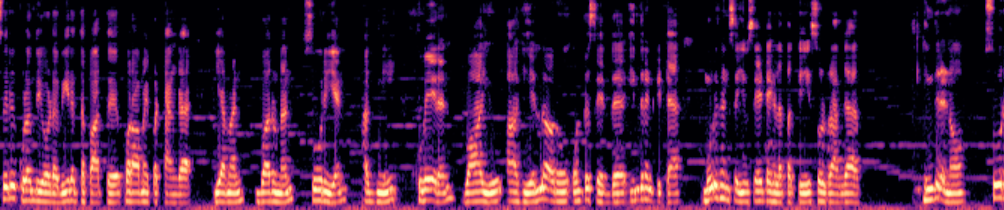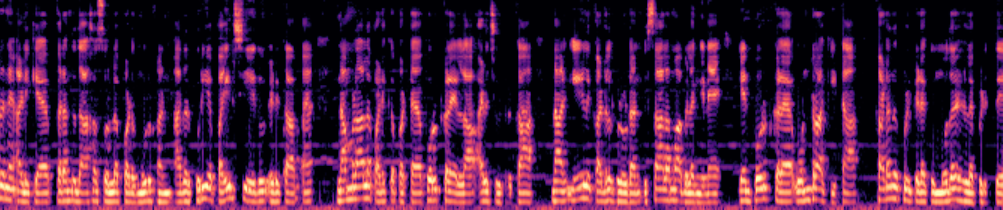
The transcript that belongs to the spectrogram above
சிறு குழந்தையோட வீரத்தை பார்த்து பொறாமைப்பட்டாங்க. யமன் வருணன் சூரியன் அக்னி குபேரன் வாயு ஆகிய எல்லாரும் ஒன்று சேர்ந்து இந்திரன் கிட்ட முருகன் செய்யும் சேட்டைகளை பத்தி சொல்றாங்க. இந்திரனோ சூரனை அழிக்க பிறந்ததாக சொல்லப்படும் முருகன் அதற்குரிய பயிற்சி எதுவும் எடுக்காம நம்மளால படைக்கப்பட்ட பொருட்களை எல்லாம் அழிச்சுக்கிட்டு இருக்கான். நான் ஏழு கடல்களுடன் விசாலமா விளங்கினேன். என் பொருட்களை ஒன்றாக்கிட்டான். கடலுக்குள் கிடக்கும் முதல்களை பிடித்து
